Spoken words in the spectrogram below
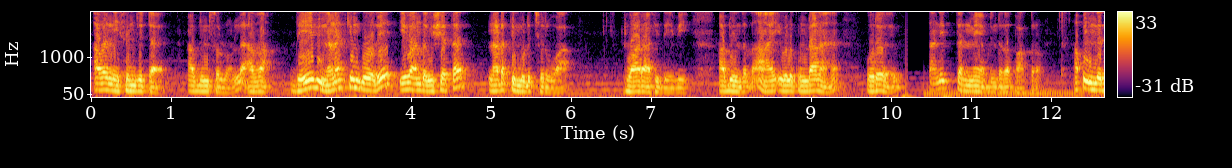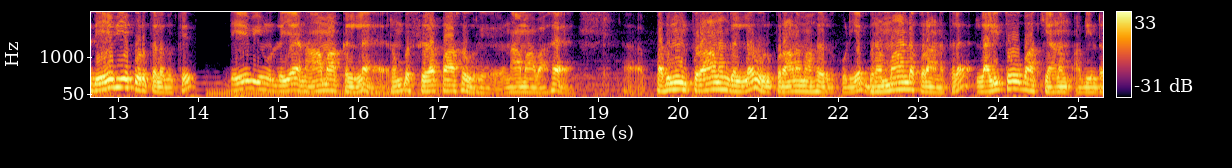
அதை நீ செஞ்சிட்ட அப்படின்னு சொல்லுவோம்ல அதான். தேவி நினைக்கும் போதே இவ அந்த விஷயத்த நடத்தி முடிச்சிருவா. வாராகி தேவி அப்படின்றதான் இவளுக்கு உண்டான ஒரு தனித்தன்மை அப்படின்றத பார்க்குறோம். அப்போ இந்த தேவியை பொறுத்தளவுக்கு தேவியினுடைய நாமாக்கள்ல ரொம்ப சிறப்பாக ஒரு நாமாவாக பதினொன்று புராணங்களில் புராணங்கள்ல ஒரு புராணமாக இருக்கக்கூடிய பிரம்மாண்ட புராணத்துல லலிதோபாக்கியானம் அப்படின்ற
